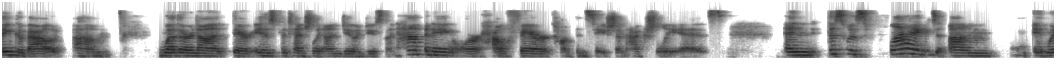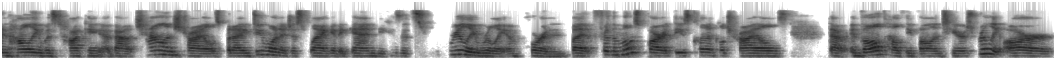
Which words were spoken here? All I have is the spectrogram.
think about um, whether or not there is potentially undue inducement happening or how fair compensation actually is. And this was flagged um, when Holly was talking about challenge trials, but I do want to just flag it again because it's really, really important. But for the most part, these clinical trials that involve healthy volunteers really are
